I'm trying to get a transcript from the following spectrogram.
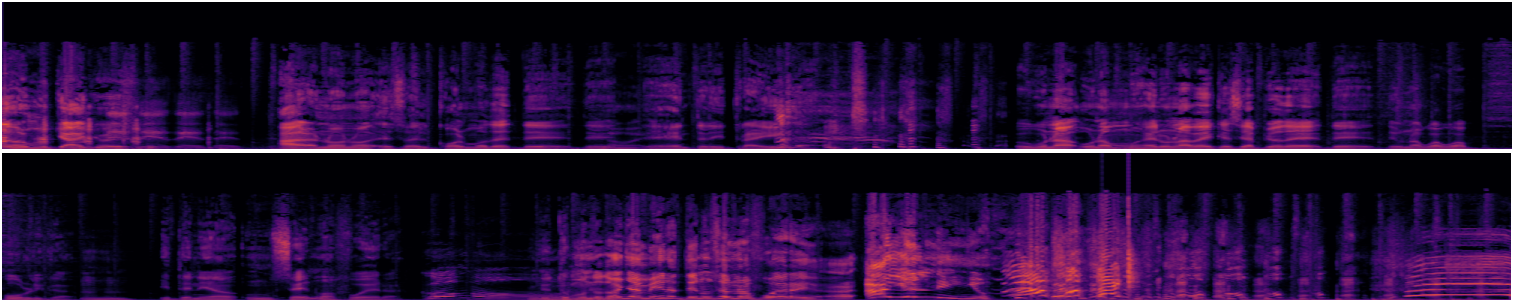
dejó el muchacho? ese? Ahora, no, no, eso es el colmo de, de- de- No, de eh. gente distraída. Hubo una, una mujer una vez que se apió de, de- de una guagua pública y tenía un seno afuera. ¿Cómo? Y todo el mundo, doña, mira, tiene un seno afuera. Y, ¡Ay, el niño!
